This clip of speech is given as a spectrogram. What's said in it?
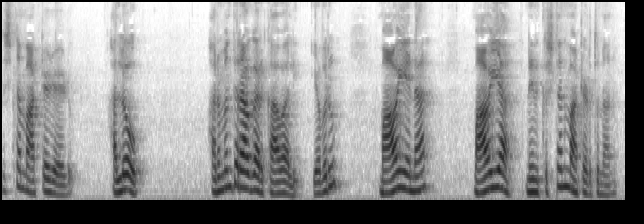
కృష్ణ మాట్లాడాడు. హలో హనుమంతరావు గారు కావాలి. ఎవరు? మావయ్యనా? మావయ్య నేను కృష్ణని మాట్లాడుతున్నాను.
